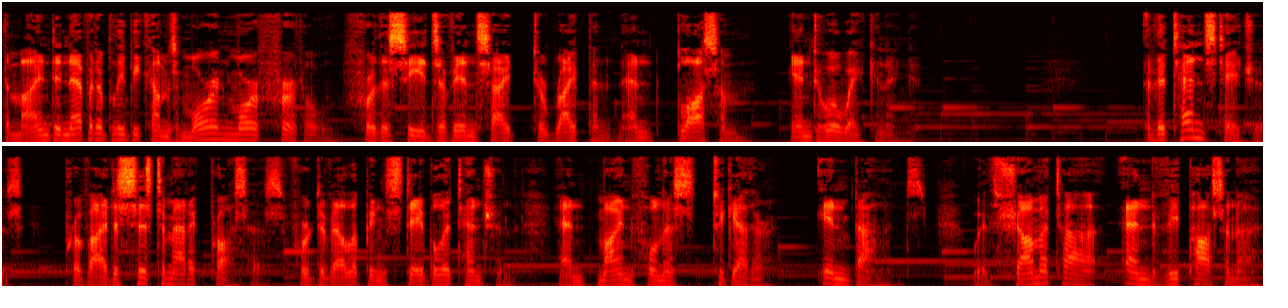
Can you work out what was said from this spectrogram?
the mind inevitably becomes more and more fertile for the seeds of insight to ripen and blossom into awakening. The 10 stages provide a systematic process for developing stable attention and mindfulness together in balance with shamatha and vipassana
